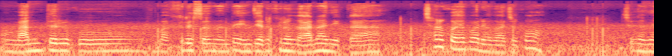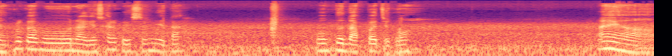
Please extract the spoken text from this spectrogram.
어, 만들고 막 그랬었는데 이제는 그런 거 안 하니까 철거해 버려 가지고 지금 그냥 홀가분하게 살고 있습니다. 몸도 나빠지고 아휴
